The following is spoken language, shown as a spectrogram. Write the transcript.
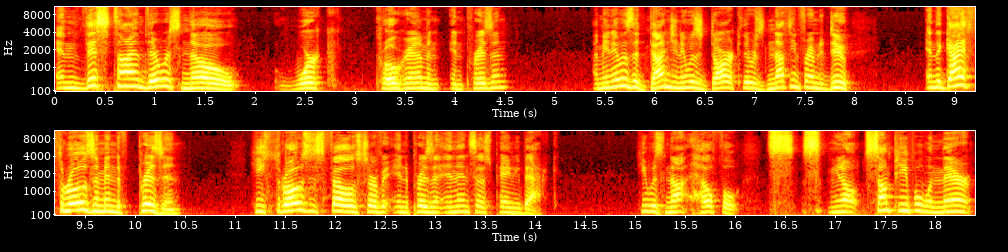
And this time there was no work program in, in prison. I mean, it was a dungeon. It was dark. There was nothing for him to do. And the guy throws him into prison. He throws his fellow servant into prison and then says, Pay me back. He was not helpful. You know, some people, when they're,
